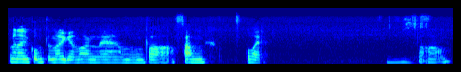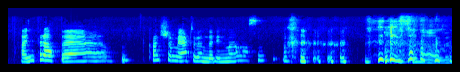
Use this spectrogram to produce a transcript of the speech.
men han kom til Norge når han um, var fem år. Så han prater kanskje mer trønder enn meg, nesten. Så herlig.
